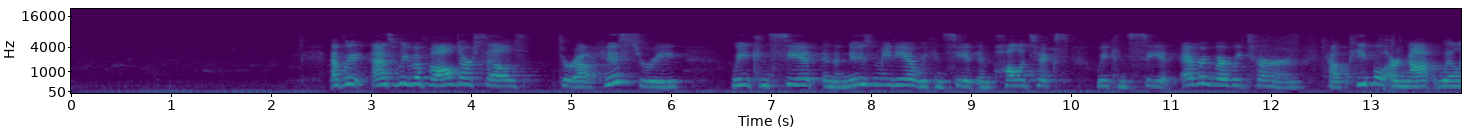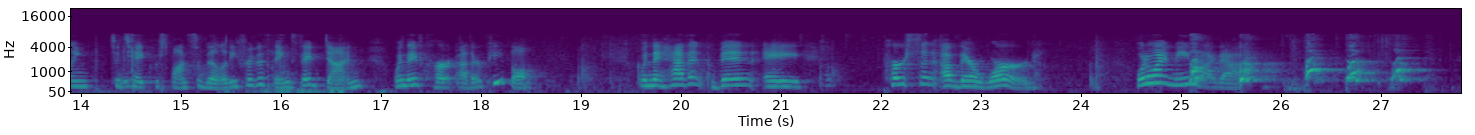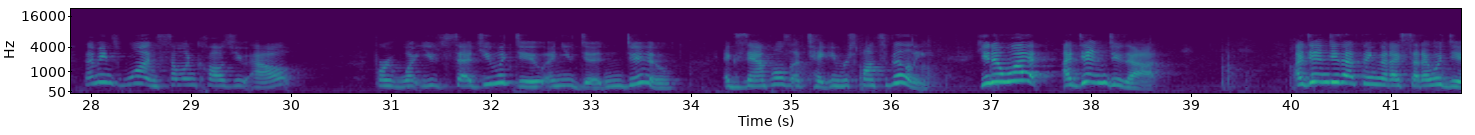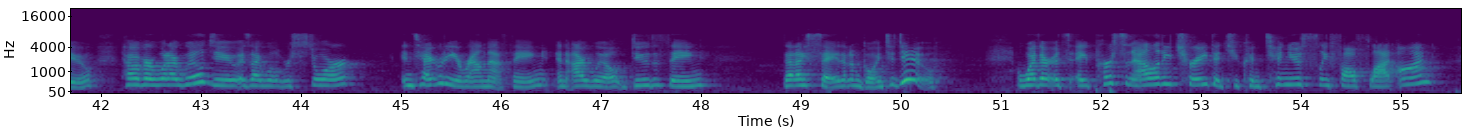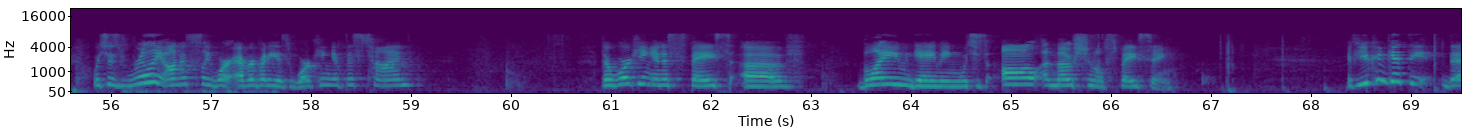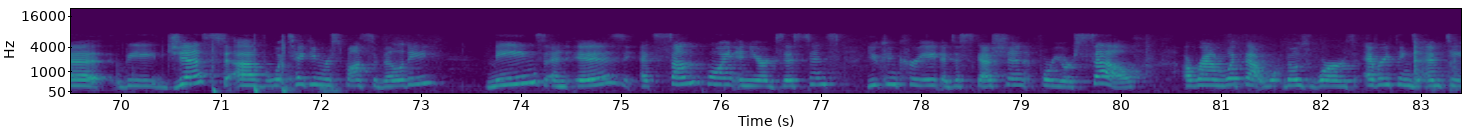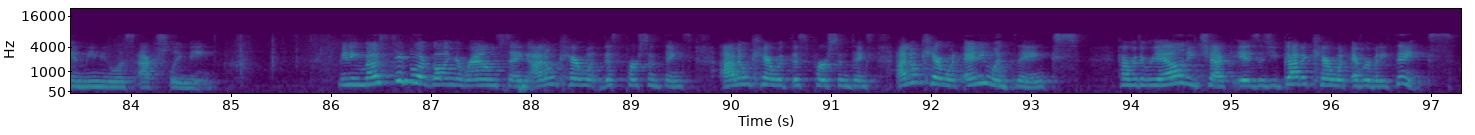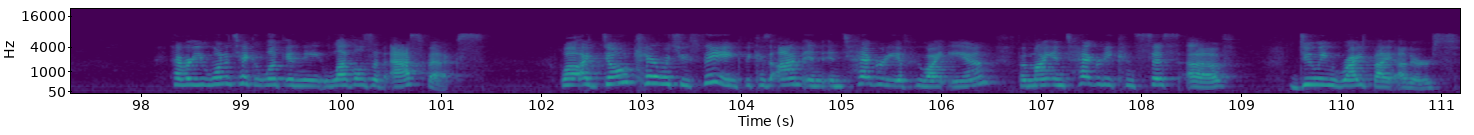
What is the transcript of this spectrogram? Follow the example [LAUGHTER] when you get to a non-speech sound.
As, we, as we've evolved ourselves throughout history, we can see it in the news media, we can see it in politics, we can see it everywhere we turn how people are not willing to take responsibility for the things they've done when they've hurt other people. When they haven't been a person of their word. What do I mean by that? That means one, someone calls you out for what you said you would do and you didn't do. Examples of taking responsibility. You know what? I didn't do that. I didn't do that thing that I said I would do. However, what I will do is I will restore integrity around that thing and I will do the thing that I say that I'm going to do. Whether it's a personality trait that you continuously fall flat on, which is really honestly where everybody is working at this time. They're working in a space of blame gaming, which is all emotional spacing. If you can get the the the gist of what taking responsibility means and is at some point in your existence, you can create a discussion for yourself around what that those words everything's empty and meaningless actually mean. Meaning most people are going around saying I don't care what this person thinks, I don't care what this person thinks, I don't care what anyone thinks. However, the reality check is is you got to care what everybody thinks. However, you want to take a look in the levels of aspects. Well, I don't care what you think because I'm in integrity of who I am, but my integrity consists of doing right by others,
